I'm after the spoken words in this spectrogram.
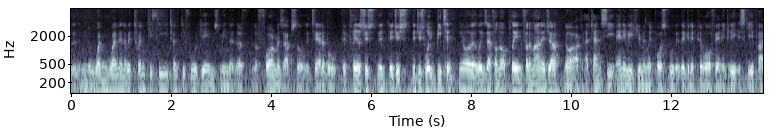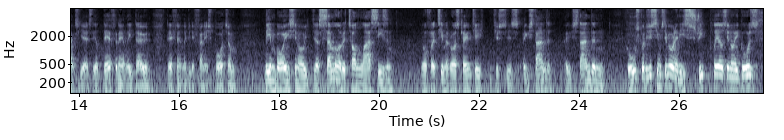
You know, one win in about 23, 24 games. I mean, their their form is absolutely terrible. The players just they, they just they just look beaten. You know, it looks as if they're not playing for a manager. No, I, I can't see any way humanly possible that they're going to pull off any great escape acts. Yes, they're definitely down. Definitely going to finish bottom. Liam Boyce, you know, a similar return last season. You know, for a team at Ross County, just is outstanding, outstanding goal scorer. He just seems to be one of these street players. You know, he goes,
